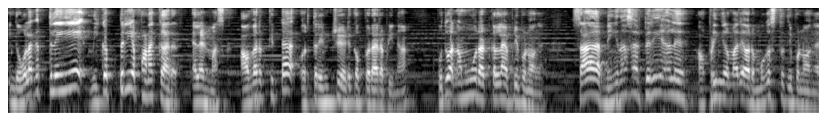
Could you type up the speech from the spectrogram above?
இந்த உலகத்திலேயே மிகப்பெரிய பணக்காரர் எலன் மாஸ்க் அவர்கிட்ட ஒருத்தர் இன்டர்வியூ எடுக்க போகிறார் அப்படின்னா பொதுவாக நம்ம ஊர் ஆட்கள்லாம் எப்படி பண்ணுவாங்க? சார் நீங்கள் தான் சார் பெரிய ஆளு அப்படிங்கிற மாதிரி அவரை முகஸ்துதி பண்ணுவாங்க.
